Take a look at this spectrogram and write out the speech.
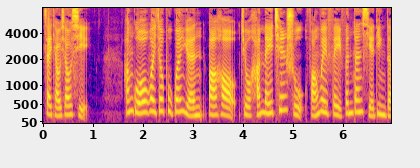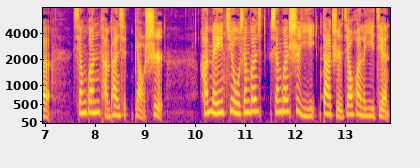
下一条消息，韩国外交部官员八号就韩媒签署防卫费分担协定的相关谈判表示，韩媒就相关相关事宜大致交换了意见，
